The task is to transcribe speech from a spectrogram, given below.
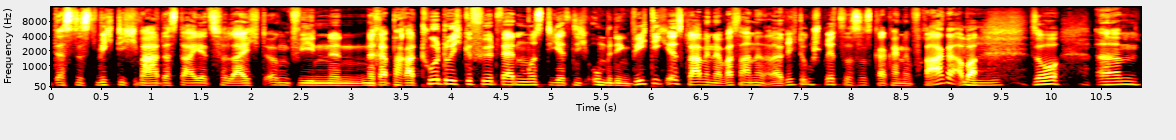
dass das wichtig war, dass da jetzt vielleicht irgendwie eine, eine Reparatur durchgeführt werden muss, die jetzt nicht unbedingt wichtig ist. Klar, wenn der Wasserhahn in alle Richtungen spritzt, das ist gar keine Frage, aber so, ähm,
